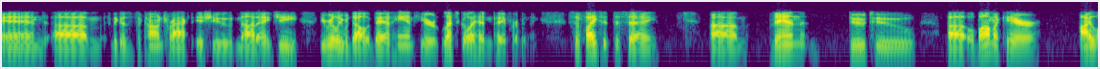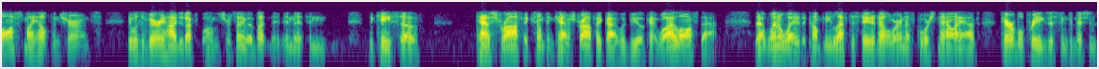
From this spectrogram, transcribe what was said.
And um, because it's a contract issue, not a, gee, you really were dealt a bad hand here. Let's go ahead and pay for everything. Suffice it to say, um, then due to uh, Obamacare, I lost my health insurance. It was a very high deductible health insurance anyway, but in the in the case of catastrophic, something catastrophic, I would be okay. Well, I lost that. That went away. The company left the state of Delaware, and of course now I have terrible pre-existing conditions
